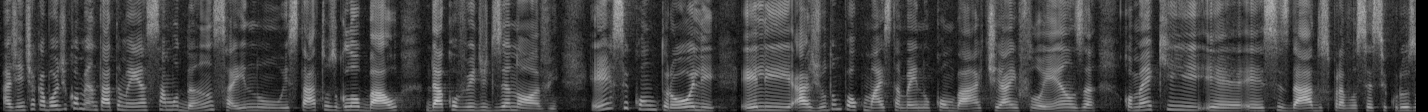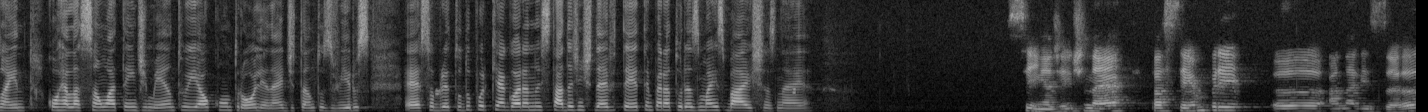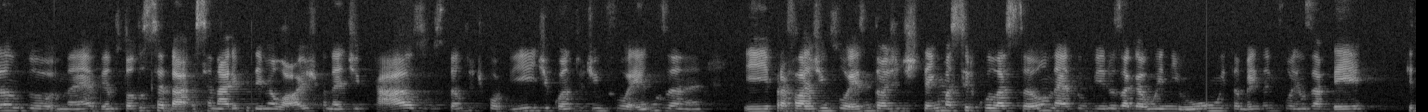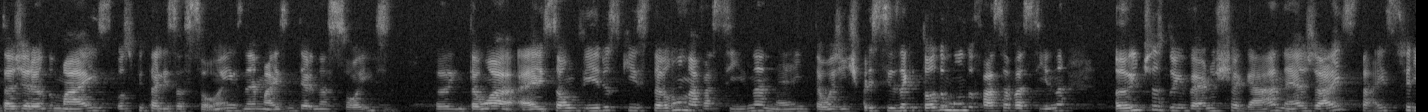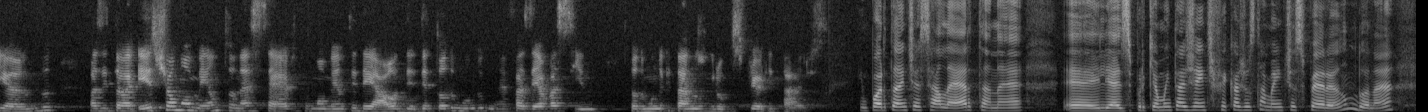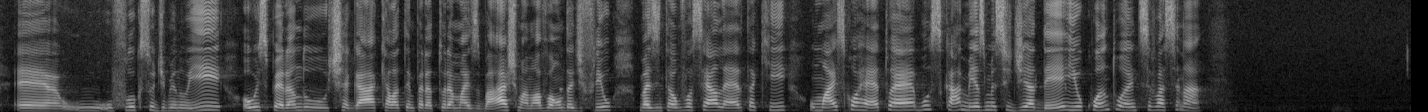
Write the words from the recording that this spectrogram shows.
A gente acabou de comentar também essa mudança aí no status global da Covid-19. Esse controle, ele ajuda um pouco mais também no combate à influenza? Como é que eh, esses dados para você se cruzam aí com relação ao atendimento e ao controle né, de tantos vírus? É, sobretudo porque agora no estado a gente deve ter temperaturas mais baixas, né? Sim, a gente né, está sempre uh, analisando, né, vendo todo o cenário epidemiológico, né, de casos, tanto de Covid quanto de influenza, né, e para falar de influenza, então a gente tem uma circulação, né, do vírus H1N1 e também da influenza B, que está gerando mais hospitalizações, né, mais internações. Então, a, a, são vírus que estão na vacina, né? Então, a gente precisa que todo mundo faça a vacina antes do inverno chegar, né? Já está esfriando, mas então este é o momento, né? Certo, o momento ideal de, de todo mundo né, fazer a vacina, todo mundo que está nos grupos prioritários. Importante esse alerta, né? É, porque muita gente fica justamente esperando né, é, o, o, fluxo diminuir ou esperando chegar aquela temperatura mais baixa, uma nova onda de frio, mas então você alerta que o mais correto é buscar mesmo esse dia D e o quanto antes se vacinar.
